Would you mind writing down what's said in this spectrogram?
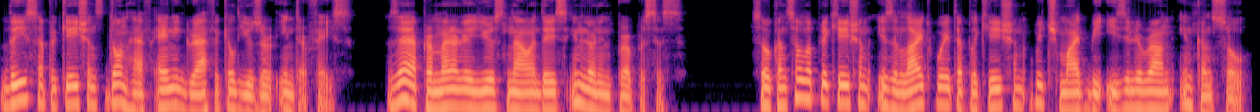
These applications don't have any graphical user interface. They are primarily used nowadays in learning purposes. So console application is a lightweight application which might be easily run in console.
